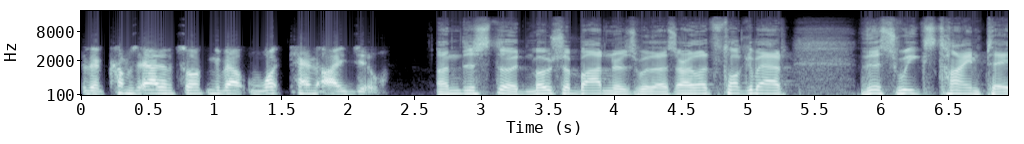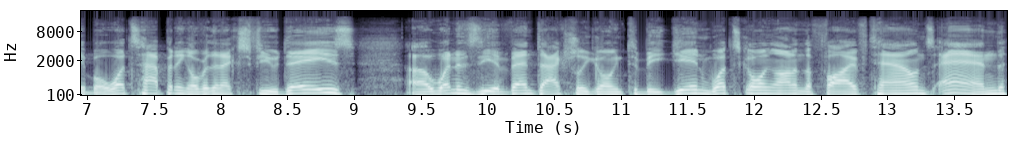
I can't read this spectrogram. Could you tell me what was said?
that comes out of talking about what can I do. Understood. Moshe Bodner's with us. All right, let's talk about this week's timetable. What's happening over the next few days? Uh, when is the event actually going to begin? What's going on in the five towns? And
